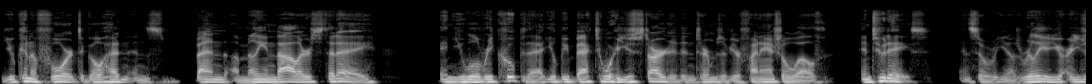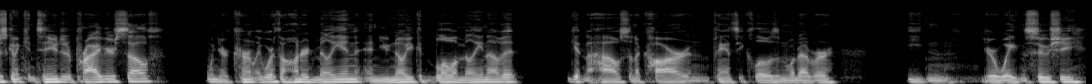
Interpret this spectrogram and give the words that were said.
you can afford to go ahead and spend a million dollars today and you will recoup that. You'll be back to where you started in terms of your financial wealth in two days. And so, you know, really, are you just going to continue to deprive yourself when you're currently worth a hundred million and you know you could blow a million of it, getting a house and a car and fancy clothes and whatever, eating your weight in sushi,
